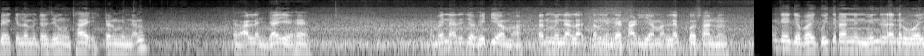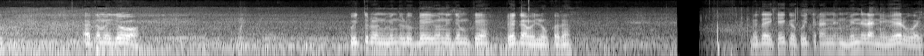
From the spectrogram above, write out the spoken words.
બે કિલોમીટર જેવું થાય ટર્મિનલ. હાલીને જઈએ છે બના રહીજો વિડીયોમાં ટર્મિનલ આજ તમને દેખાડીએ આમાં લેપકોસાનું. શું કહે કે ભાઈ કુતરાની ને મીંદડાને હોય. આ તમે જુઓ. કૂતરું ને મીંદડું બે ઓને જેમ કે ભેગા વેલું કરે. બધા કહે કે કૂતરાને મીંદડાની વેર હોય.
